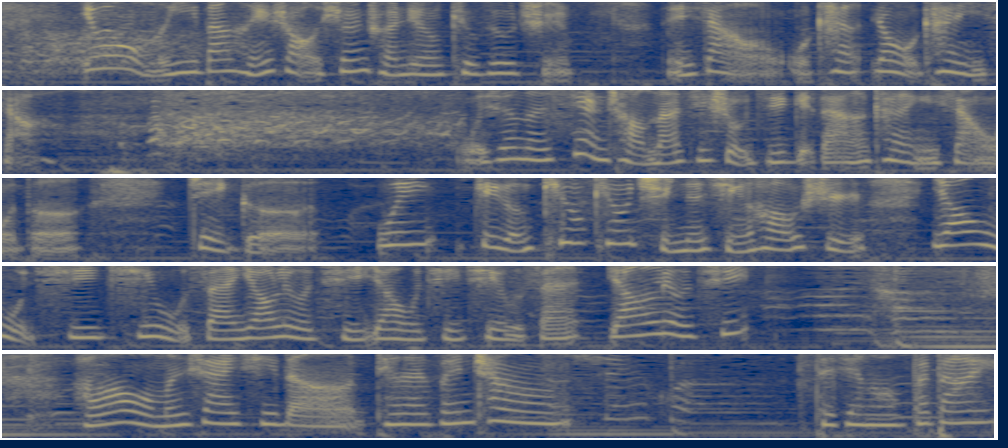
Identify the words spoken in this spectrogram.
因为我们一般很少宣传这个 QQ 群。等一下哦，我看让我看一下，我现在现场拿起手机给大家看一下我的这个。微这个 QQ 群的群号是幺五七七五三幺六七幺五七七五三幺六七。好了，我们下一期的天籁翻唱再见喽，拜拜。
